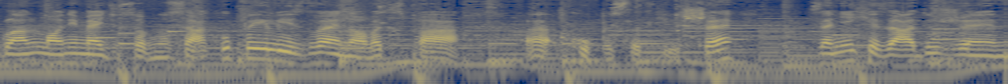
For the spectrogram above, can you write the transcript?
Uglavnom oni međusobno sakupe ili izdvoje novac pa kupe slatkiše. Za njih je zadužen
